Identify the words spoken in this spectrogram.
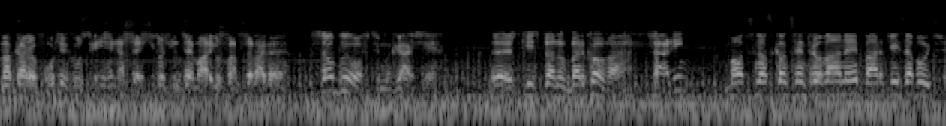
Makarow uciekł z więzienia 6 godzin temu, a już ma przewagę. Co było w tym gazie? Resztki z planów Barkowa. Salin? Mocno skoncentrowany, bardziej zabójczy.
